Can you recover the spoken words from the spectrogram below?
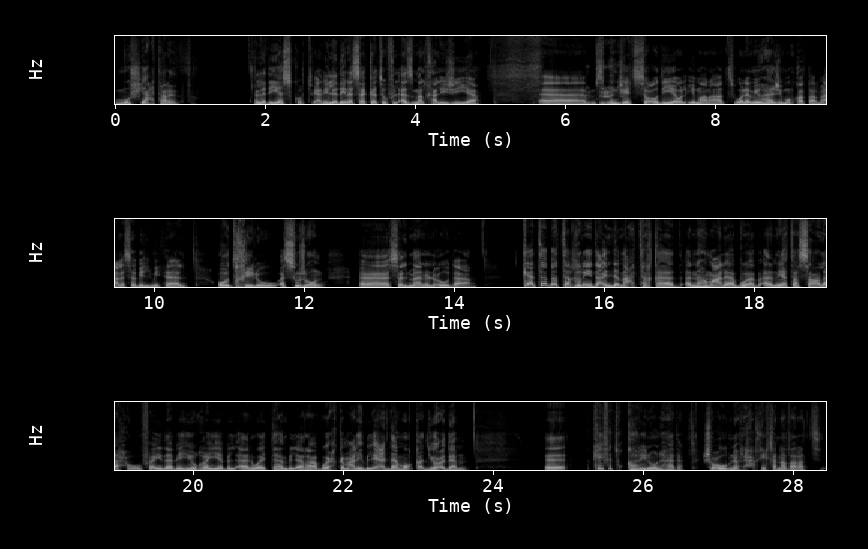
مش يعترض الذي يسكت. يعني الذين سكتوا في الأزمة الخليجية من جهة السعودية والإمارات ولم يهاجموا قطر على سبيل المثال أدخلوا السجون آه سلمان العودة كتب تغريدة عندما اعتقد أنهم على أبواب أن يتصالحوا فإذا به يغيب الآن ويتهم بالإرهاب ويحكم عليه بالإعدام وقد يعدم آه كيف تقارنون هذا؟ شعوبنا في الحقيقة نظرت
